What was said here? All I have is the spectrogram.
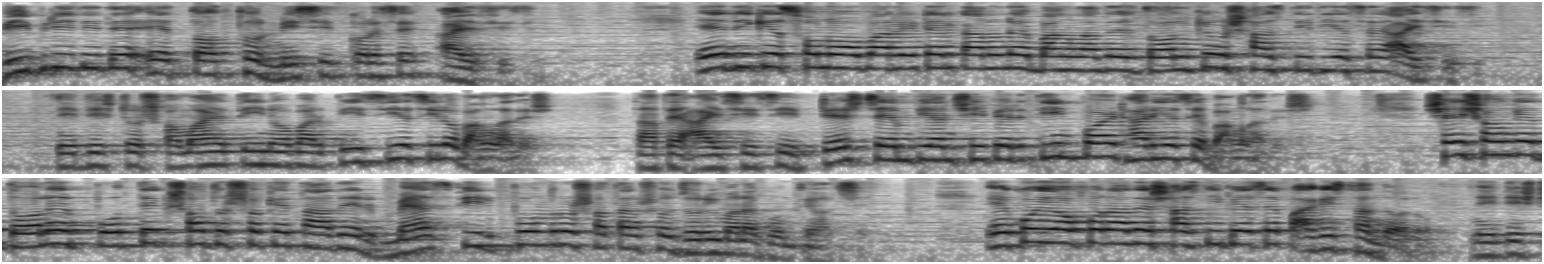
বিবৃতিতে এ তথ্য নিশ্চিত করেছে আইসিসি। এদিকে ষোলো ওভার রেটের কারণে বাংলাদেশ দলকেও শাস্তি দিয়েছে আইসিসি। নির্দিষ্ট সময়ে তিন ওভার পিছিয়ে ছিল বাংলাদেশ। তাতে আইসিসি টেস্ট চ্যাম্পিয়নশিপের তিন পয়েন্ট হারিয়েছে বাংলাদেশ। সেই সঙ্গে দলের প্রত্যেক সদস্যকে তাদের ম্যাচ ফির পনেরো শতাংশ জরিমানা গুনতে হচ্ছে। একই অপরাধে শাস্তি পেয়েছে পাকিস্তান দলও। নির্দিষ্ট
